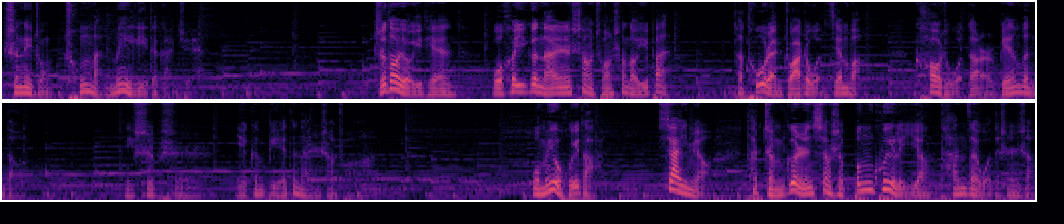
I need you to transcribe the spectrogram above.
是那种充满魅力的感觉。直到有一天，我和一个男人上床上到一半，他突然抓着我的肩膀，靠着我的耳边问道：“你是不是也跟别的男人上床啊？”我没有回答。下一秒，他整个人像是崩溃了一样瘫在我的身上，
